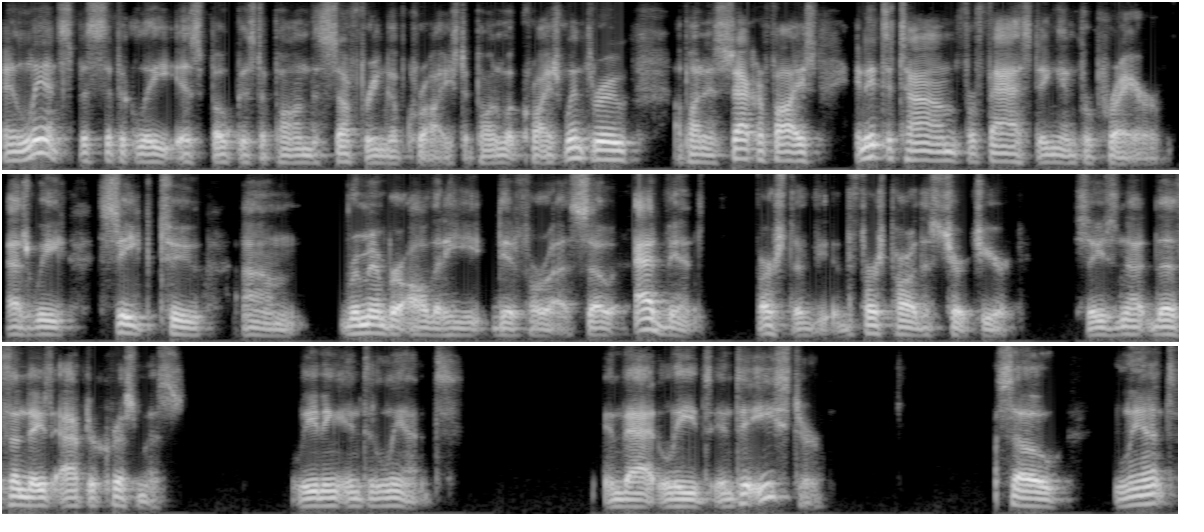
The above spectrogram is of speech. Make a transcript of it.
And Lent specifically is focused upon the suffering of Christ, upon what Christ went through, upon his sacrifice. And it's a time for fasting and for prayer as we seek to um, remember all that he did for us. So Advent, first of the, the first part of this church year, season the Sundays after Christmas, leading into Lent, and that leads into Easter. So Lent,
